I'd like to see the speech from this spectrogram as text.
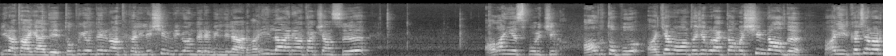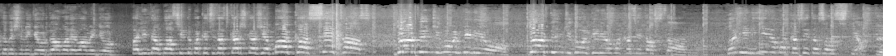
Bir hata geldi. Topu gönderin artık Halil'e. Şimdi gönderebildiler. Halil ani atak şansı. Alanya Spor için aldı topu. Hakem avantaja bıraktı ama şimdi aldı. Halil kaçan arkadaşını gördü ama devam ediyor. Halil'den pas şimdi Bakasetas karşı karşıya. Bakasetas! Dördüncü gol geliyor. Dördüncü gol geliyor Bakasetas'tan. Halil yine Bakasetas asist yaptı.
